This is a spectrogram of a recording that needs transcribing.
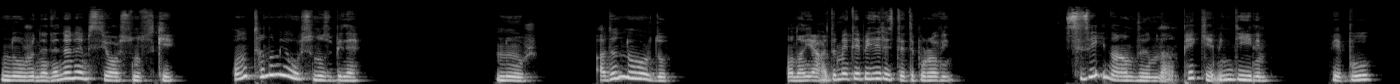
Nur'u neden önemsiyorsunuz ki? Onu tanımıyorsunuz bile. Nur. Adı Nur'du. Ona yardım edebiliriz dedi Brovin. Size inandığımdan pek emin değilim ve bu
